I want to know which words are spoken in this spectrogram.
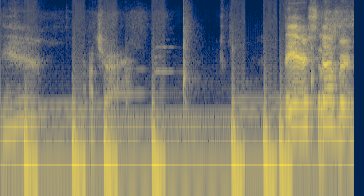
Yeah. I'll try. They're stubborn.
